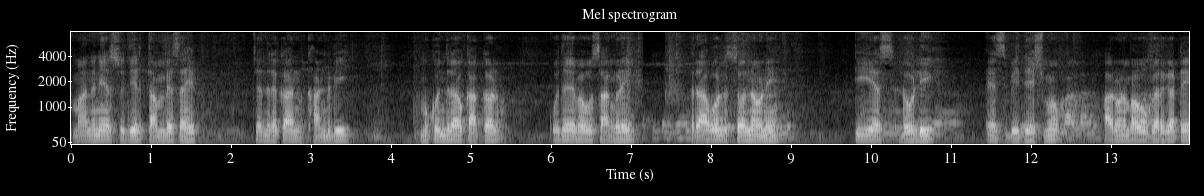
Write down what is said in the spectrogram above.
माननीय सुधीर तांबेसाहेब Chandrakant Khandvi Mukundrao Kakad Udaybhau Sangle Rahul Sonawane T S Doli S B Deshmukh Arunbhau Gargate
